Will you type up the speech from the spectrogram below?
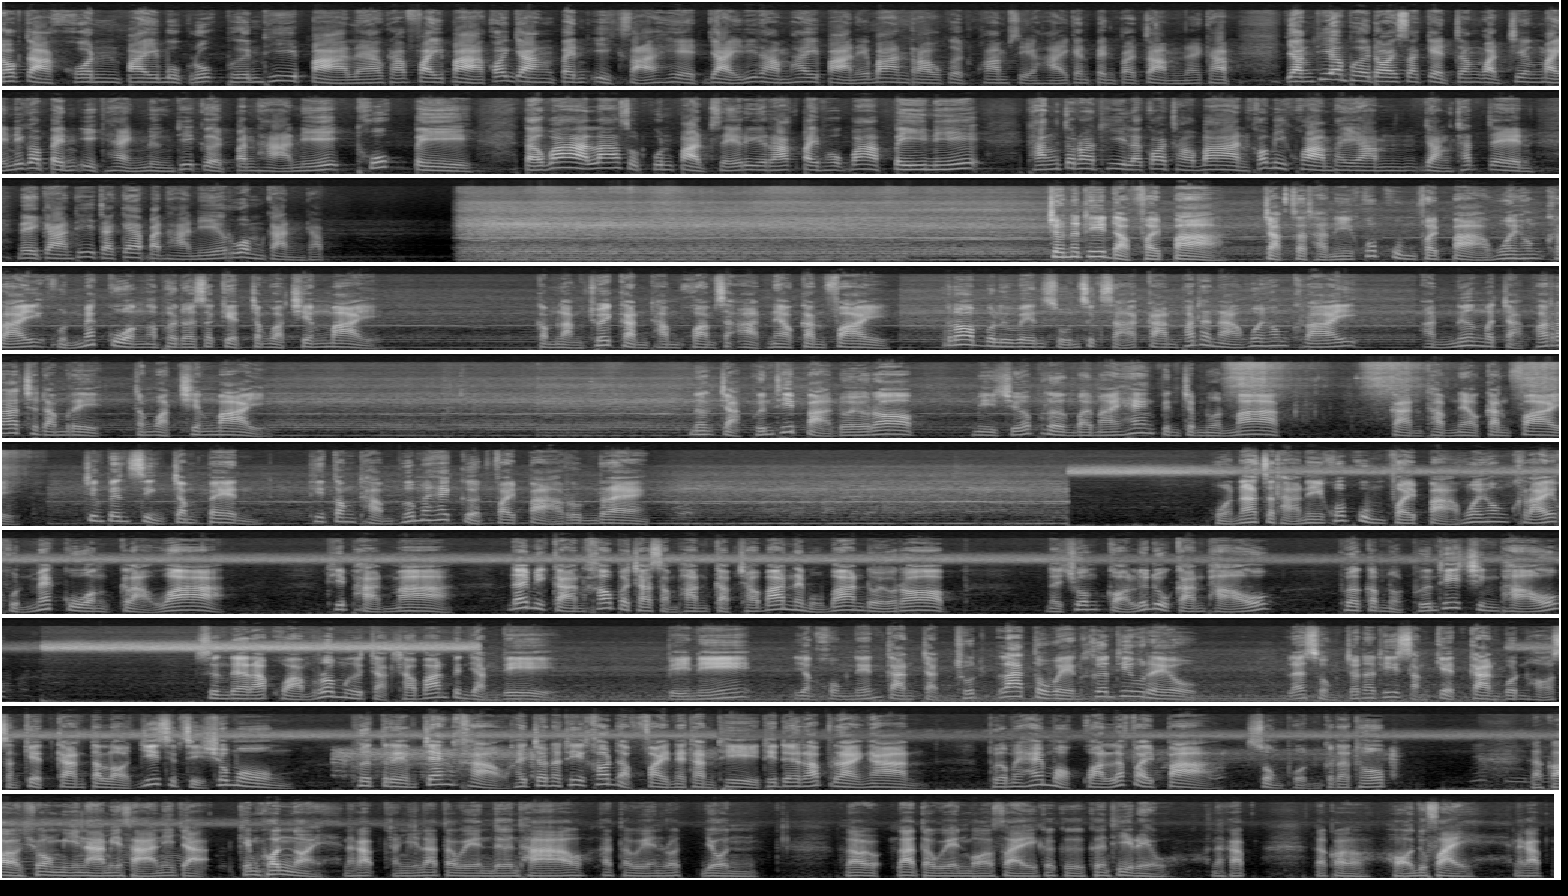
นอกจากคนไปบุกรุกพื้นที่ป่าแล้วครับ ไฟป่าก็ยังเป็นอีกสาเหตุใหญ่ที่ทำให้ป่าในบ้านเราเกิดความเสียหายกันเป็นประจำนะครับ อย่างที่อำเภอดอยสะเก็ดจังหวัดเชียงใหม่นี่ก็เป็นอีกแห่งหนึ่งที่เกิดปัญหานี้ทุกปี แต่ว่าล่าสุดคุณปัดเสรีรักไปพบว่าปีนี้ทั้งเจ้าหน้าที่และก็ชาวบ้านเขามีความพยายามอย่างชัดเจน ในการที่จะแก้ปัญหานี้ร่วมกันครับ เจ้าหน้าที่ดับไฟป่า จากสถานีควบคุมไฟป่าห้วยห้องไคร้ขุนแม่กวงอำเภอดอยสะเก็ดจังหวัดเชียงใหม่กำลังช่วยกันทำความสะอาดแนวกันไฟ รอบบริเวณศูนย์ศึกษาการพัฒนาห้วยห้องไคร้อันเนื่องมาจากพระราชดำริจังหวัดเชียงใหม่ เนื่องจากพื้นที่ป่าโดยรอบมีเชื้อเพลิงใบไม้แห้งเป็นจำนวนมาก การทำแนวกันไฟจึงเป็นสิ่งจำเป็นที่ต้องทำเพื่อไม่ให้เกิดไฟป่ารุนแรง หัวหน้าสถานีควบคุมไฟป่าห้วยห้องไคร้ขุนแม่กวงกล่าวว่า ที่ผ่านมาได้มีการเข้าประชาสัมพันธ์กับชาวบ้านในหมู่บ้านโดยรอบ ในช่วงก่อนฤดูการเผา เพื่อกำหนดพื้นที่ชิงเผา ซึ่งได้รับความร่วมมือจากชาวบ้านเป็นอย่างดี ปีนี้ยังคงเน้นการจัดชุดลาดตระเวนเคลื่อนที่เร็ว และส่งเจ้าหน้าที่สังเกตการณ์บนหอสังเกตการณ์ตลอด 24 ชั่วโมง เพื่อเตรียมแจ้งข่าวให้เจ้าหน้าที่เข้าดับไฟในทันทีที่ได้รับรายงาน เพื่อไม่ให้หมอกควันและไฟป่าส่งผลกระทบ แล้วก็ช่วงมีนาเมษานี่จะเข้มข้นหน่อยนะครับ จะมีลาดตระเวนเดินเท้าลาดตระเวนรถยนต์แล้วลาดตระเวนมอเตอร์ไซค์ก็คือเคลื่อนที่เร็วนะครับ แล้วก็หอดูไฟนะครับ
